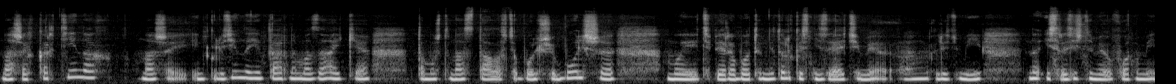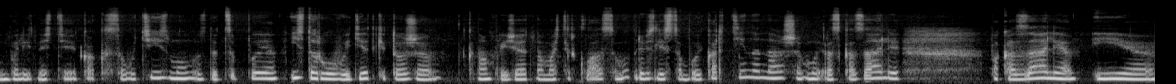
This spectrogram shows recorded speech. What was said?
наших картинах, нашей инклюзивной янтарной мозаики, потому что нас стало все больше и больше. Мы теперь работаем не только с незрячими э, людьми, но и с различными формами инвалидности, как с аутизмом, с ДЦП. И здоровые детки тоже к нам приезжают на мастер-классы. Мы привезли с собой картины наши, мы рассказали, показали. И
